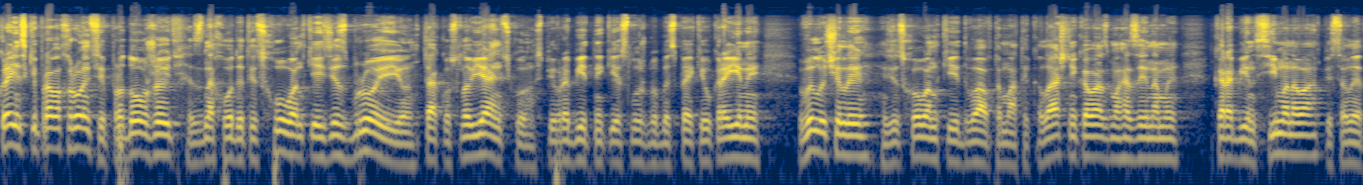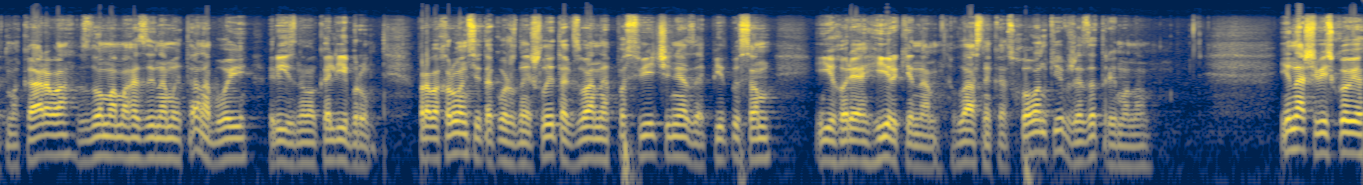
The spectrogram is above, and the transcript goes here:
Українські правоохоронці продовжують знаходити схованки зі зброєю. Так у Слов'янську співробітники Служби безпеки України вилучили зі схованки два автомати Калашнікова з магазинами, карабін Сімонова, пістолет Макарова з двома магазинами та набої різного калібру. Правоохоронці також знайшли так зване посвідчення за підписом Ігоря Гіркіна. Власника схованки вже затримано. І наші військові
